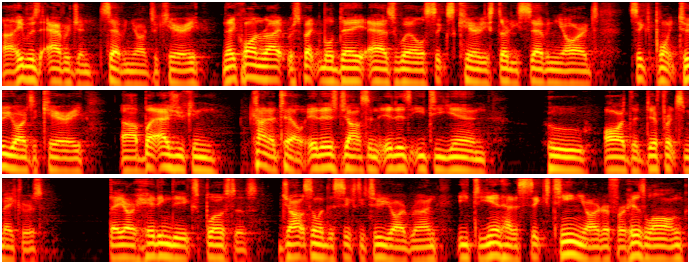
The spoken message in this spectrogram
Uh, he was averaging seven yards a carry. Nay'Quan Wright, respectable day as well. Six carries, 37 yards, 6.2 yards a carry. Uh, but as you can kind of tell, it is Johnson, it is Etienne who are the difference makers. They are hitting the explosives. Johnson with the 62 yard run. Etienne had a 16 yarder for his long.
